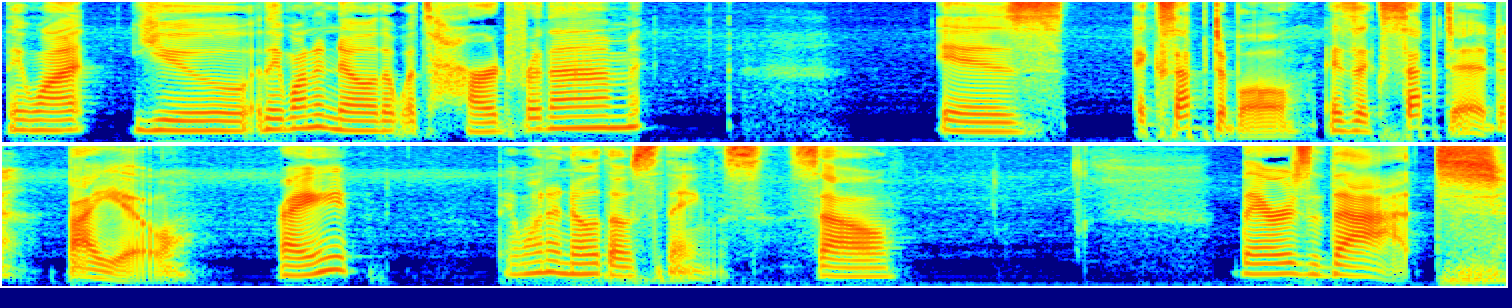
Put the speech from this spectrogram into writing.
They want you, they want to know that what's hard for them is acceptable, is accepted by you, right? They want to know those things. So there's that.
